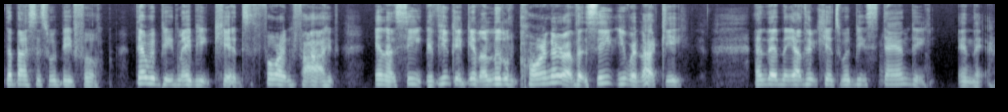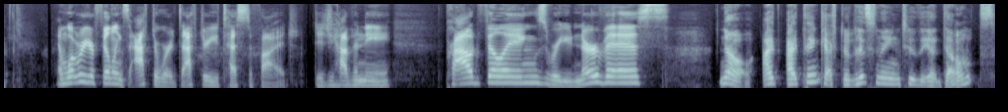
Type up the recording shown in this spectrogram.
the buses would be full. There would be maybe kids, four and five, in a seat. If you could get a little corner of a seat, you were lucky. And then the other kids would be standing in there. And what were your feelings afterwards, after you testified? Did you have any proud feelings? Were you nervous? No, I, I think after listening to the adults,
